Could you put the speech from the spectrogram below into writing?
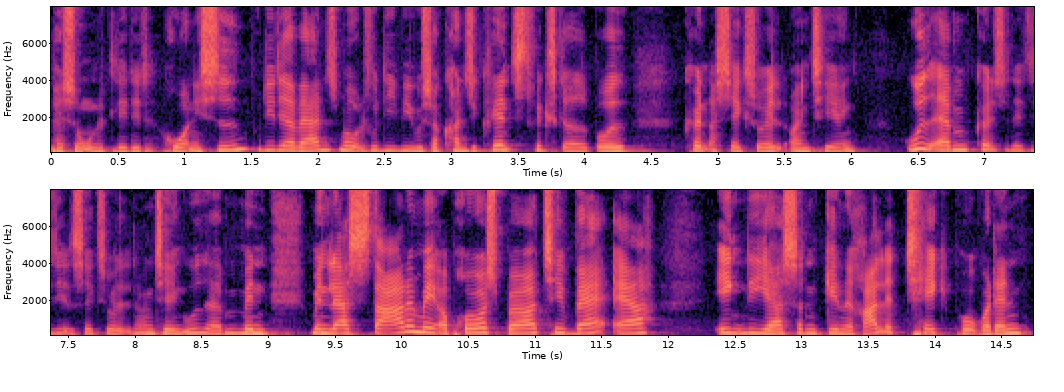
personligt lidt et horn i siden på de der verdensmål, fordi vi jo så konsekvent fik skrevet både køn og seksuel orientering ud af dem, kønsidentitet og seksuel orientering ud af dem. Men, men lad os starte med at prøve at spørge til, hvad er egentlig jeres sådan generelle take på, hvordan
